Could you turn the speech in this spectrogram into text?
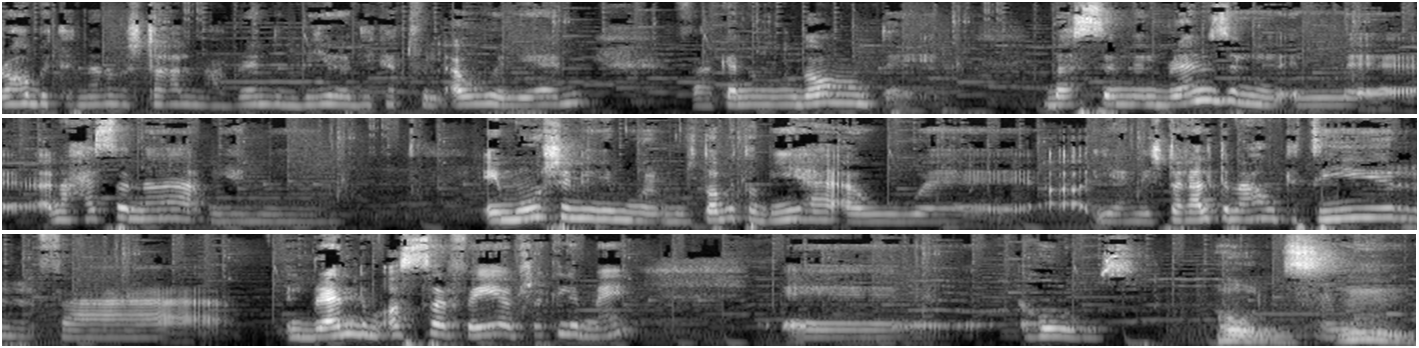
رهبه إن أنا بشتغل مع brand كبيرة دي كانت في الأول يعني فكان الموضوع ممتع يعني بس إن ال brands اللي أنا حاسة إن أنا يعني emotionally مرتبطة بيها أو آه، يعني اشتغلت معاهم كتير فال brand مؤثر فيا بشكل ما هولمز هولمز مم. مم.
